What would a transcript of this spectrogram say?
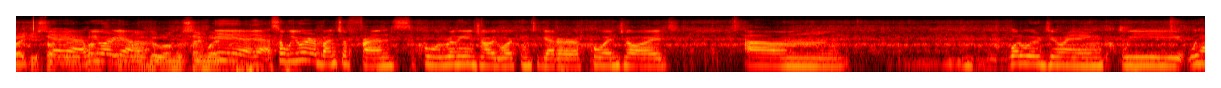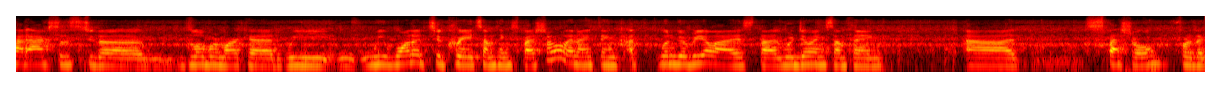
right? You started Yeah, yeah, with a we were- of people yeah. who were on the same yeah, wavelength. yeah, yeah. So we were a bunch of friends who really enjoyed working together. Who enjoyed um, what we were doing. We we had access to the global market. We we wanted to create something special, and I think when we realized that we're doing something uh, special for the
